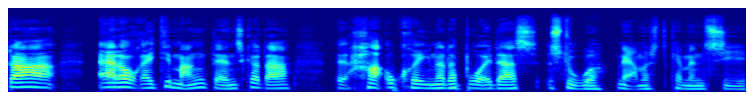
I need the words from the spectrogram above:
der er der jo rigtig mange danskere, der har ukrainer, der bor i deres stuer, nærmest, kan man sige.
